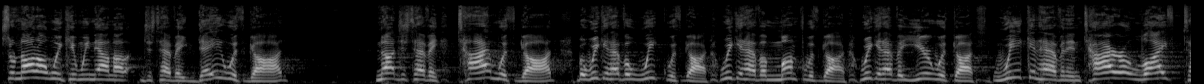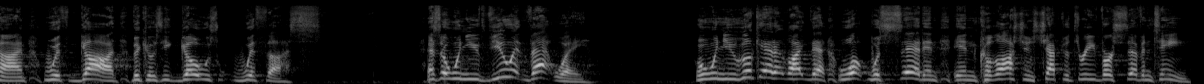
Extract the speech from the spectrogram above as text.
So not only can we now not just have a day with God, not just have a time with God, but we can have a week with God. We can have a month with God. We can have a year with God. We can have an entire lifetime with God because He goes with us. And so when you view it that way, when you look at it like that, what was said in, in Colossians chapter 3, verse 17,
